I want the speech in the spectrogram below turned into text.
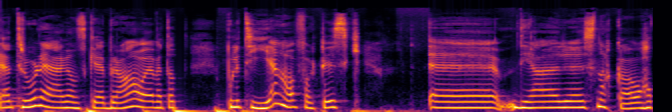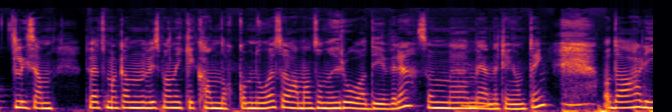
Jeg tror det er ganske bra, og jeg vet at politiet har faktisk eh, De har snakka og hatt liksom du vet, man kan, Hvis man ikke kan nok om noe, så har man sånne rådgivere som eh, mener ting om ting. Og da har de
